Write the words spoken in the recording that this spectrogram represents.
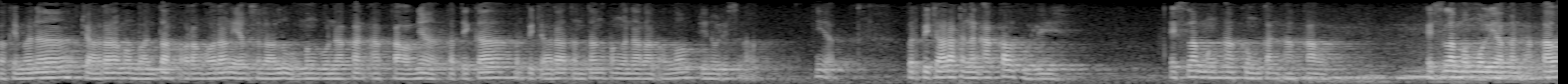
bagaimana cara membantah orang-orang yang selalu menggunakan akalnya ketika berbicara tentang pengenalan Allah di nul Islam? Iya. Berbicara dengan akal boleh. Islam mengagungkan akal. Islam memuliakan akal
